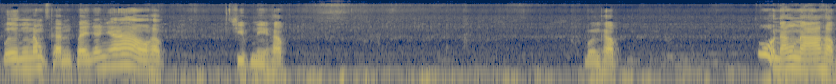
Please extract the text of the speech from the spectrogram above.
เบิ่งน้ำกันไปยาวๆครับชิปนี้ครับ เบิ่งครับ โอ้หนังหนาครับ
